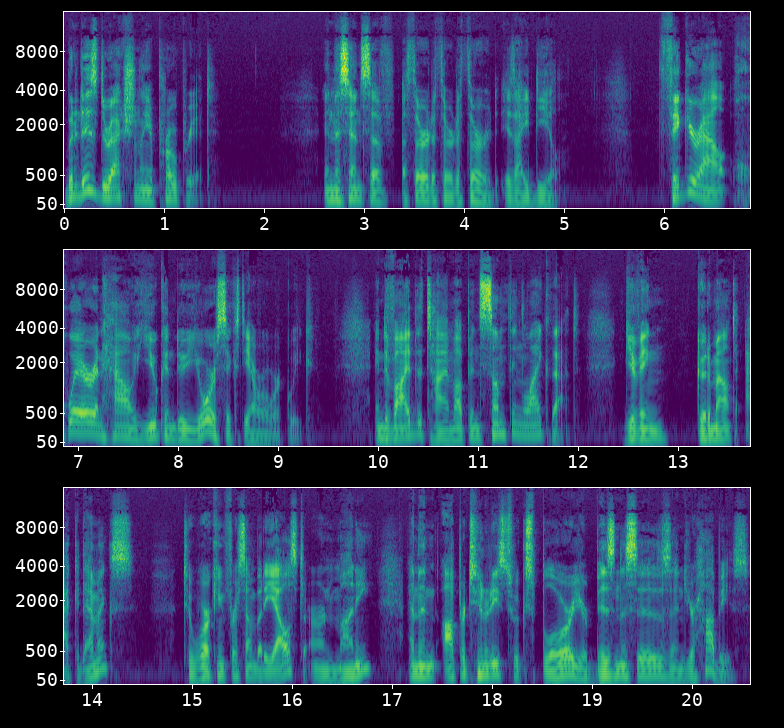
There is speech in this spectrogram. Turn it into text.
But it is directionally appropriate in the sense of a third, a third, a third is ideal. Figure out where and how you can do your 60 hour work week and divide the time up in something like that, giving good amount to academics, to working for somebody else to earn money, and then opportunities to explore your businesses and your hobbies.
